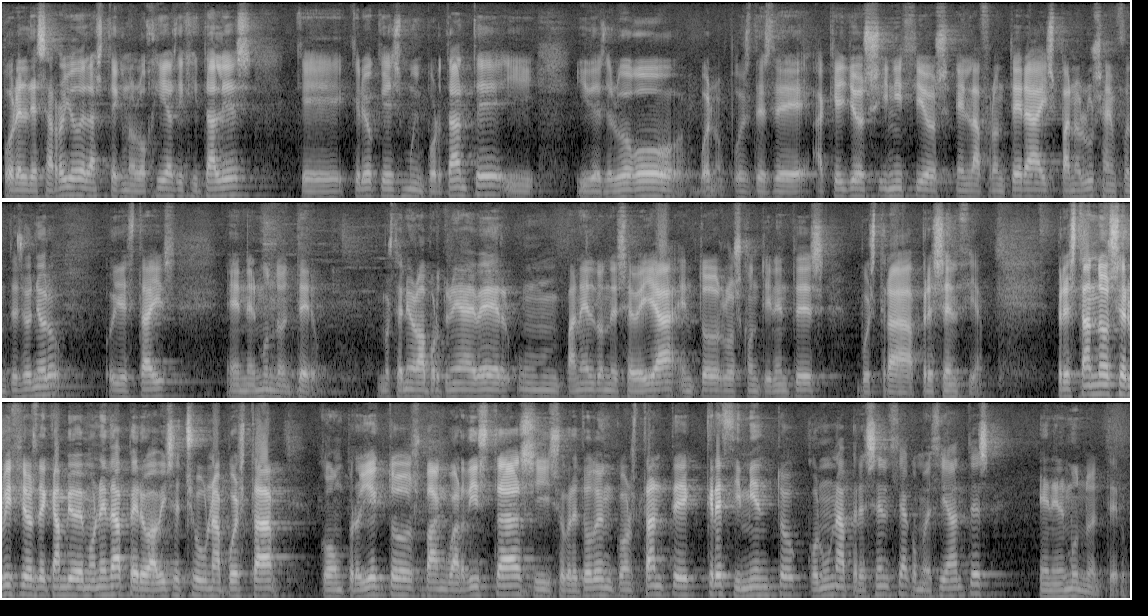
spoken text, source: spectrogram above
por el desarrollo de las tecnologías digitales, que creo que es muy importante y, desde luego, bueno, pues desde aquellos inicios en la frontera hispanolusa en Fuentes de Oñoro, hoy estáis en el mundo entero. Hemos tenido la oportunidad de ver un panel donde se veía en todos los continentes vuestra presencia. Prestando servicios de cambio de moneda, pero habéis hecho una apuesta con proyectos vanguardistas y sobre todo en constante crecimiento, con una presencia, como decía antes, en el mundo entero.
